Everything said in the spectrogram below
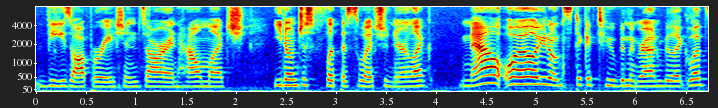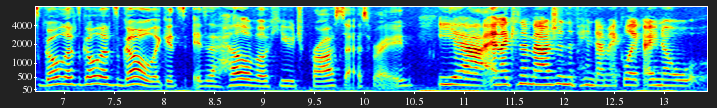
these operations are and how much you don't just flip a switch and you're like, now oil, you don't stick a tube in the ground and be like, let's go, let's go, let's go. Like it's it's a hell of a huge process, right? Yeah, and I can imagine the pandemic. Like, I know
